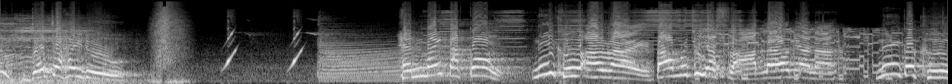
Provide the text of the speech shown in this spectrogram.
ยเดี๋ยวจะให้ดู เห็นไหมตากล้อง นี่คืออะไร ตามวิทยาศาสตร์แล้วเนี่ยนะ นี่ก็คือ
